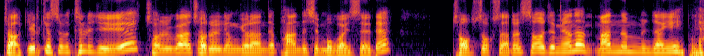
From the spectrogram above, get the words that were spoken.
자, 이렇게 쓰면 틀리지. 절과 절을 연결하는데 반드시 뭐가 있어야 돼? 접속사를 써주면은 맞는 문장이 돼.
